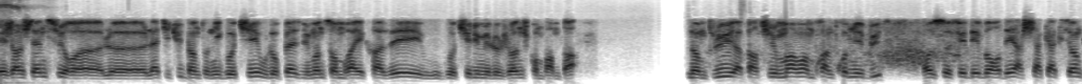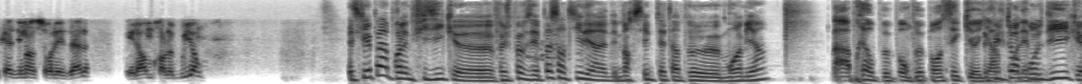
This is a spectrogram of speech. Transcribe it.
Et j'enchaîne sur euh, l'attitude d'Anthony Gauthier où Lopez lui monte son bras écrasé et où Gauthier lui met le jaune, je comprends pas non plus. À partir du moment où on prend le premier but, on se fait déborder à chaque action quasiment sur les ailes. Et là, on prend le bouillon. Est-ce qu'il n'y a pas un problème physique euh, Enfin, je sais pas, vous n'avez pas senti des, des Marseillais peut-être un peu moins bien? Bah, Après, on peut, on peut penser qu'il y a Depuis un le temps problème. qu'on le dit qu'il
